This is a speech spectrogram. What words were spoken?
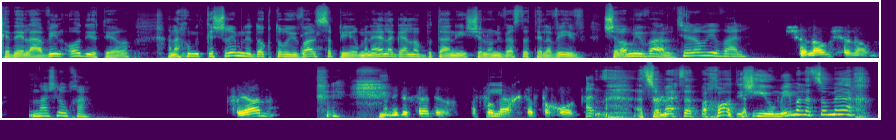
כדי להבין עוד יותר, אנחנו מתקשרים לדוקטור יובל ספיר, מנהל הגן הבוטני של אוניברסיטת תל אביב. שלום יובל. שלום יובל. שלום שלום. מה שלומך? מצוין. אני בסדר, הצומח קצת פחות. הצומח קצת פחות? יש איומים על הצומח?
